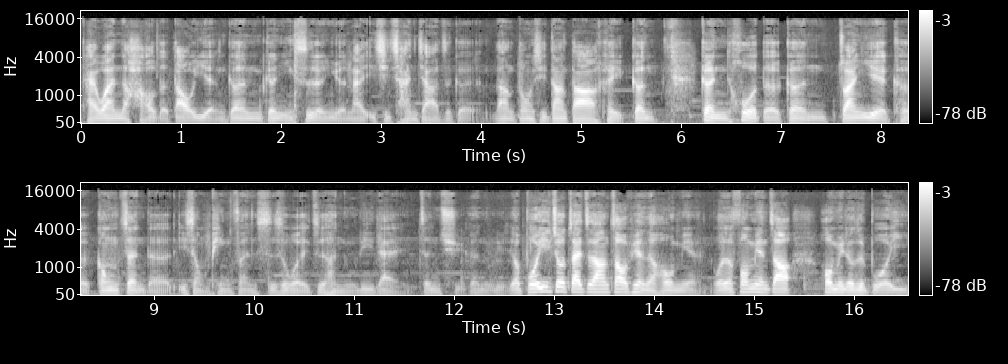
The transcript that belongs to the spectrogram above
台湾的好的导演跟跟影视人员来一起参加这个，让东西让大家可以更更获得更专业、可公正的一种评分。这是我一直很努力在争取跟努力。有博一就在这张照片的后面，我的封面照后面就是博一。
